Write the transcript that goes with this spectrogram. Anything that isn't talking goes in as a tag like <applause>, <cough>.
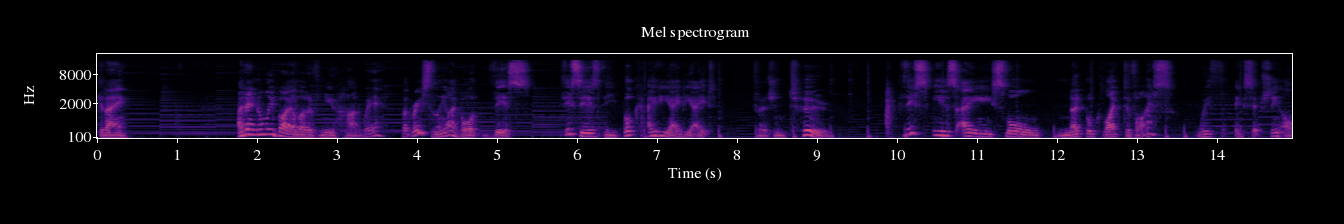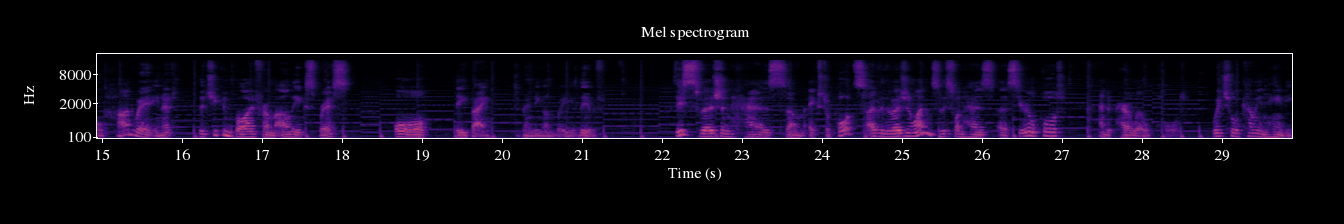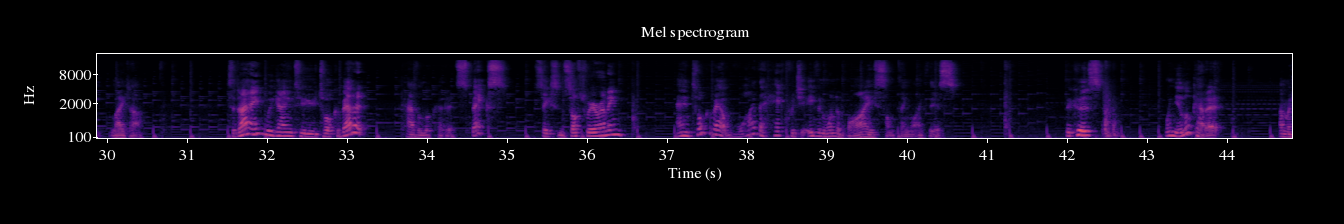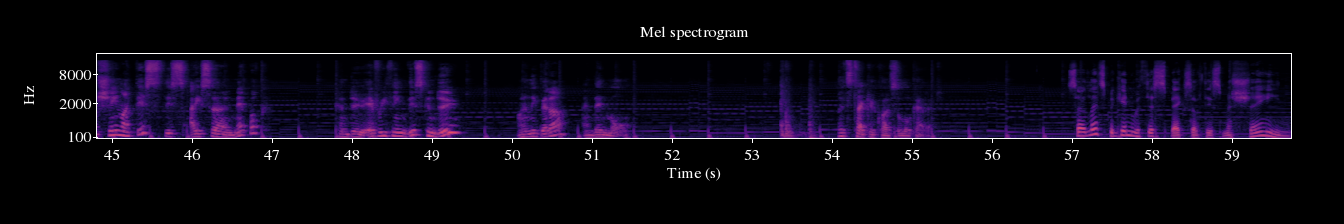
G'day. I don't normally buy a lot of new hardware, but recently I bought this. This is the Book 8088 version 2. This is a small notebook-like device with exceptionally old hardware in it that you can buy from AliExpress or eBay, depending on where you live. This version has some extra ports over the version 1, so this one has a serial port and a parallel port which will come in handy later. Today we're going to talk about it, have a look at its specs, see some software running, and talk about why the heck would you even want to buy something like this. Because when you look at it, a machine like this, this Acer netbook, can do everything this can do, only better and then more. Let's take a closer look at it. So let's begin with the specs of this machine.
